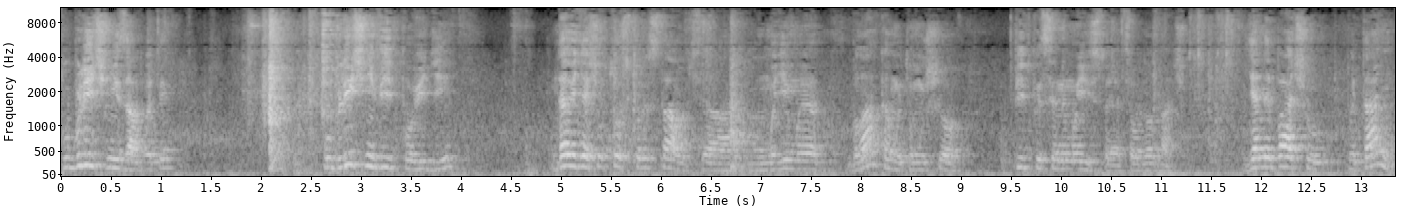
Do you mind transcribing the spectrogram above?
Публічні запити, публічні відповіді. Навіть якщо хтось скористався моїми бланками, тому що підписи не мої стоять, це однозначно. Я не бачу питання,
